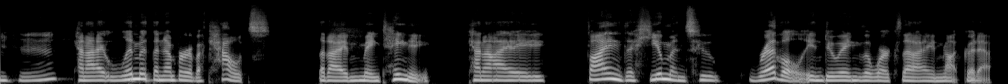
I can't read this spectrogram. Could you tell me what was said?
Mm-hmm. Can I limit the number of accounts that I'm maintaining? Can I find the humans who revel in doing the work that I am not good at?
